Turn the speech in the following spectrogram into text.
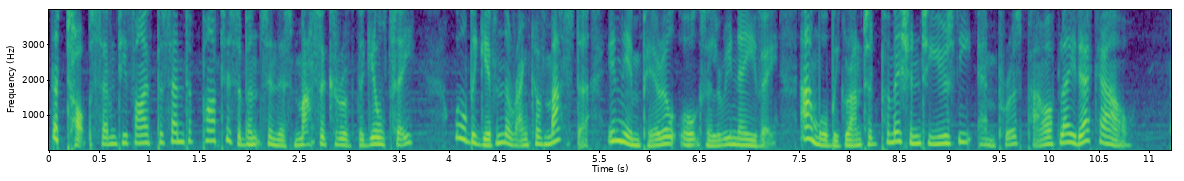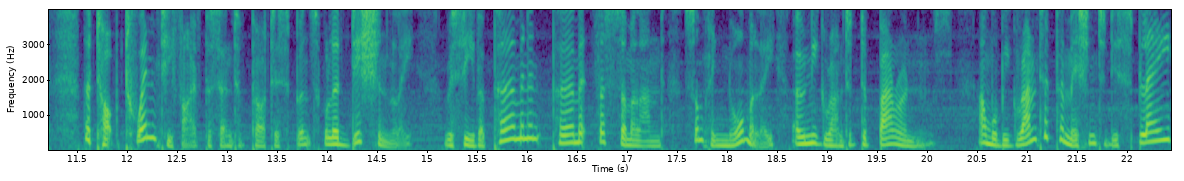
The top 75% of participants in this massacre of the guilty will be given the rank of Master in the Imperial Auxiliary Navy and will be granted permission to use the Emperor's Power Play decal. The top 25% of participants will additionally receive a permanent permit for Summerland, something normally only granted to barons, and will be granted permission to display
